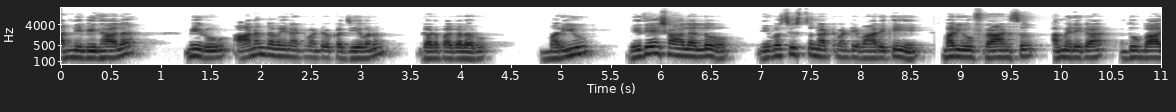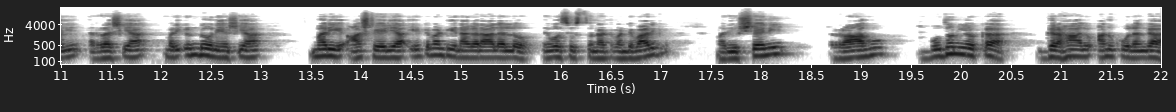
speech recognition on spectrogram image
అన్ని విధాల మీరు ఆనందమైనటువంటి ఒక జీవనం గడపగలరు. మరియు విదేశాలలో నివసిస్తున్నటువంటి వారికి మరియు ఫ్రాన్స్ అమెరికా దుబాయ్ రష్యా మరి ఇండోనేషియా మరి ఆస్ట్రేలియా ఇటువంటి నగరాలలో నివసిస్తున్నటువంటి వారికి మరియు శని రాహు బుధుని యొక్క గ్రహాలు అనుకూలంగా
